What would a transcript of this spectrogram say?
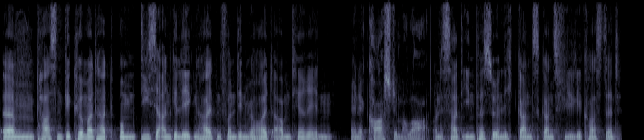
ähm, passend gekümmert hat um diese Angelegenheiten, von denen wir heute Abend hier reden. And it cost him a lot. Und es hat ihn persönlich ganz, ganz viel gekostet.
